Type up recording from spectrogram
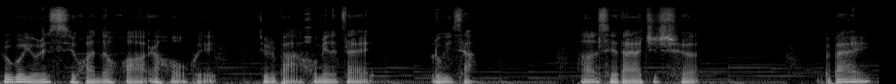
如果有人喜欢的话，然后会就是把后面的再录一下。好，谢谢大家支持，拜拜。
